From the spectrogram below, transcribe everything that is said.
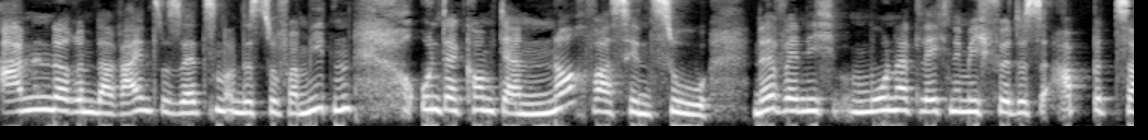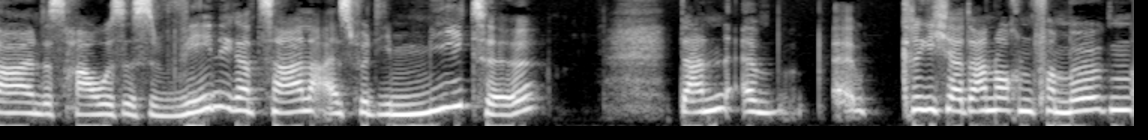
anderen da reinzusetzen und es zu vermieten. Und da kommt ja noch was hinzu, ne? wenn ich monatlich nämlich für das Abbezahlen des Hauses weniger zahle als für die Miete, dann äh, äh, kriege ich ja da noch ein Vermögen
